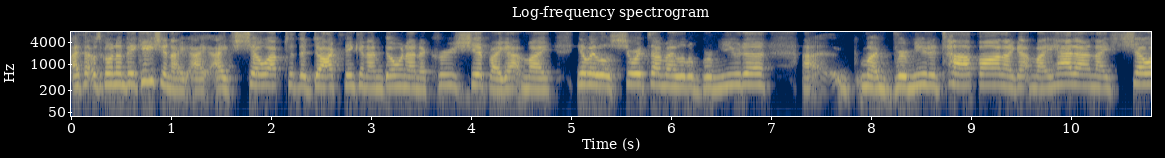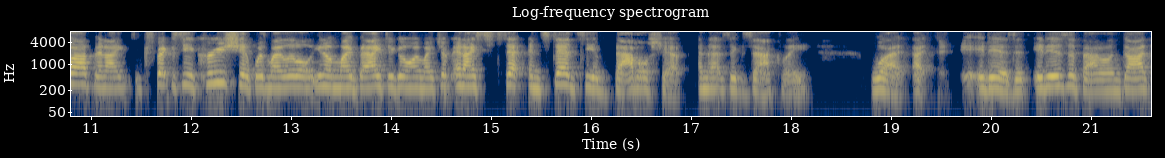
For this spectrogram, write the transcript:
I thought I was going on vacation. I, I, I show up to the dock thinking I'm going on a cruise ship. I got my you know my little shorts on, my little Bermuda, uh, my Bermuda top on. I got my hat on. I show up and I expect to see a cruise ship with my little you know my bag to go on my trip, and I st- instead see a battleship, and that's exactly what I, it is. It, it is a battle and god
